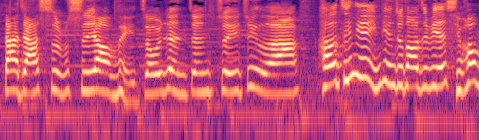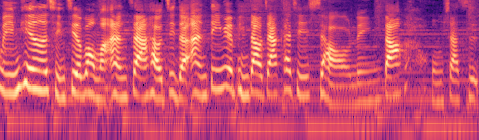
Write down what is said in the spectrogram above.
大家是不是要每周认真追剧了啊？好，今天影片就到。到这边，喜欢我们影片呢，请记得帮我们按赞，还有记得按订阅频道加开启小铃铛。我们下次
